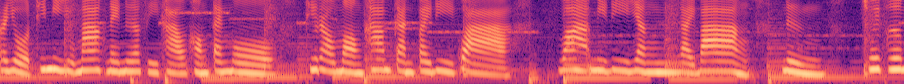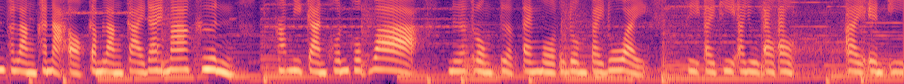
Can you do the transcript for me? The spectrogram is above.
ประโยชน์ที่มีอยู่มากในเนื้อสีขาวของแตงโม ที่เรามองข้ามกันไปดีกว่า ว่ามีดียังไงบ้าง 1. ช่วยเพิ่มพลังขณะออกกำลังกายได้มากขึ้น เพราะมีการค้นพบว่า เนื้อตรงเปลือกแตงโมอุดมไปด้วย CITRULL INE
